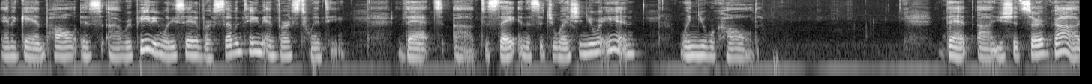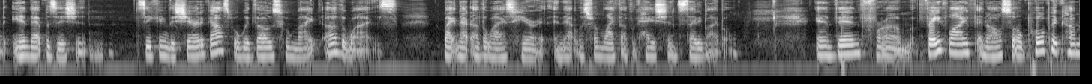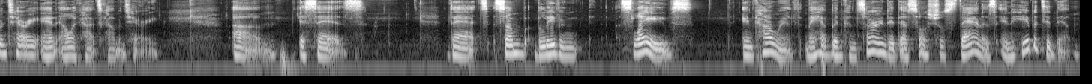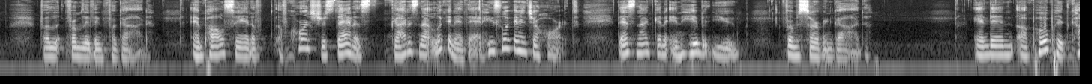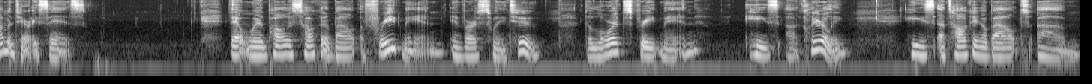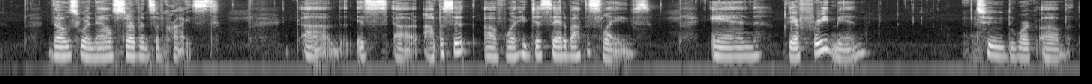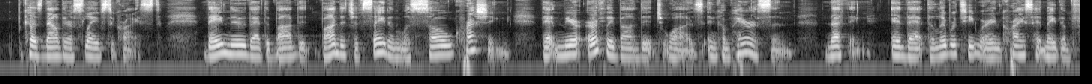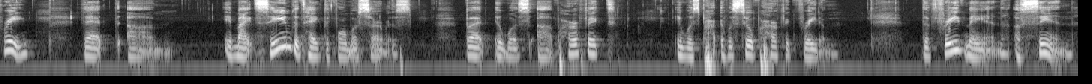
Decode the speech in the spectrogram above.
And again, Paul is uh, repeating what he said in verse 17 and verse 20 that uh, to stay in the situation you were in when you were called. That uh, you should serve God in that position seeking to share the gospel with those who might otherwise might not otherwise hear it. And that was from life application study bible. And then from Faithlife and also pulpit commentary and ellicott's commentary. Um, it says that some believing slaves in Corinth may have been concerned that their social status inhibited them from living for God. And Paul said, of, of course, your status, God is not looking at that. He's looking at your heart. That's not going to inhibit you from serving God. And then a pulpit commentary says that when Paul is talking about a freedman in verse 22, the Lord's freedman, he's uh, clearly, he's uh, talking about um, those who are now servants of Christ uh, is uh, opposite of what he just said about the slaves. And they're freedmen to the work of, because now they're slaves to Christ. They knew that the bondage of Satan was so crushing that mere earthly bondage was, in comparison, nothing. And that the liberty wherein Christ had made them free, that um, it might seem to take the form of service, but it was uh, perfect. It was per- it was still perfect freedom. The freedman of sin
